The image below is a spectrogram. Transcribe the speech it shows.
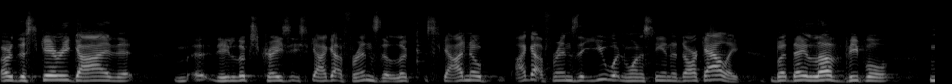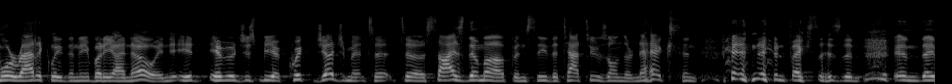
Or the scary guy that eh, he looks crazy. I got friends that look I know I got friends that you wouldn't want to see in a dark alley, but they love people more radically than anybody I know. And it, it would just be a quick judgment to, to size them up and see the tattoos on their necks and, and, and faces. And, and they,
